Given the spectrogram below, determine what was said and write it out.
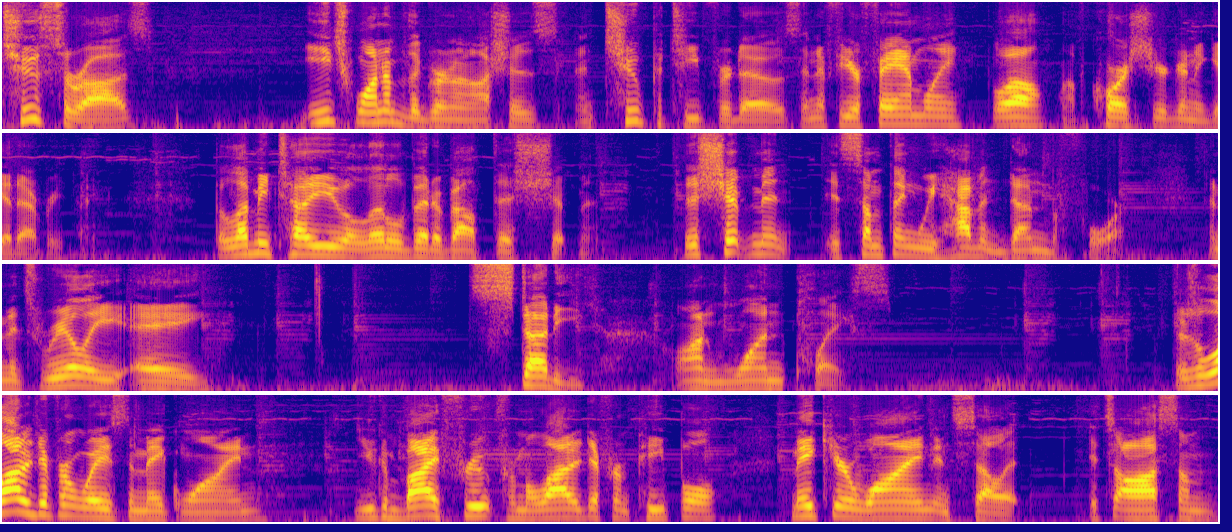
two Syrahs, each one of the Grenaches and two Petit Verdots. And if you're family, well, of course you're gonna get everything. But let me tell you a little bit about this shipment. This shipment is something we haven't done before, and it's really a study on one place. There's a lot of different ways to make wine. You can buy fruit from a lot of different people, make your wine and sell it. It's awesome.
